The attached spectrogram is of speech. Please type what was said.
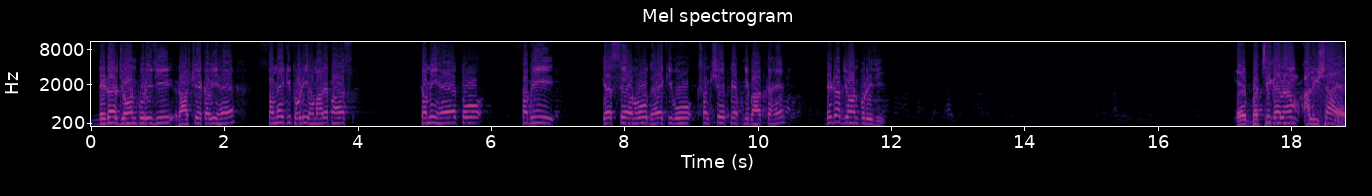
निडर जौनपुरी जी, राष्ट्रीय कवि हैं। समय की थोड़ी हमारे पास कमी है तो सभी गेस्ट से अनुरोध है कि वो संक्षेप में अपनी बात कहें। निडर जौनपुरी जी। ये बच्ची का नाम अलीशा है।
